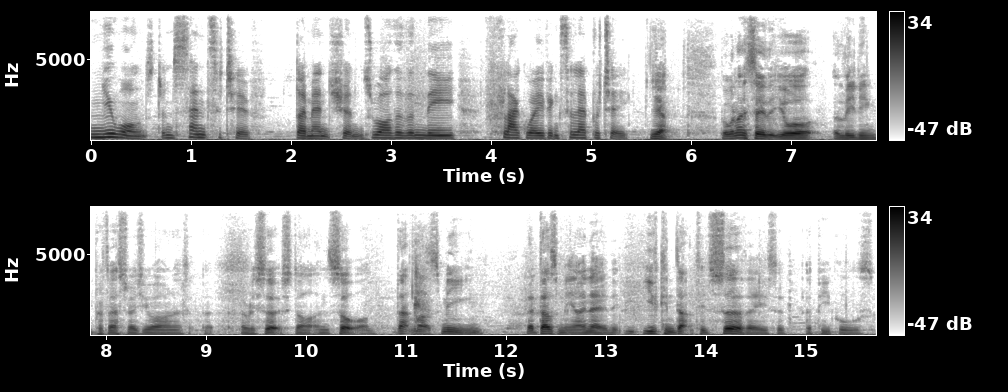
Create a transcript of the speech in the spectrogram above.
nuanced and sensitive dimensions rather than the flag waving celebrity. Yeah. But when I say that you're a leading professor, as you are, a, a research star, and so on, that must mean, that does mean, I know, that you've conducted surveys of, of people's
